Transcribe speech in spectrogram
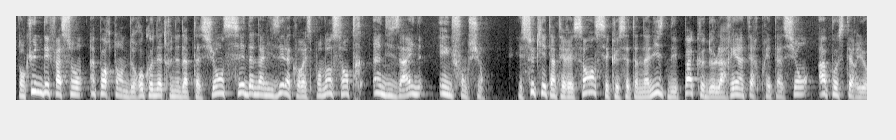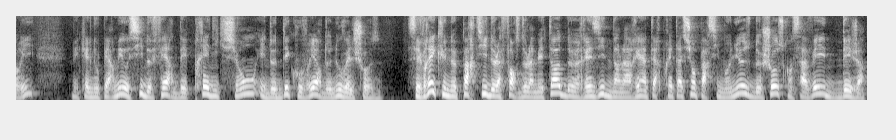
Donc une des façons importantes de reconnaître une adaptation, c'est d'analyser la correspondance entre un design et une fonction. Et ce qui est intéressant, c'est que cette analyse n'est pas que de la réinterprétation a posteriori, mais qu'elle nous permet aussi de faire des prédictions et de découvrir de nouvelles choses. C'est vrai qu'une partie de la force de la méthode réside dans la réinterprétation parcimonieuse de choses qu'on savait déjà.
